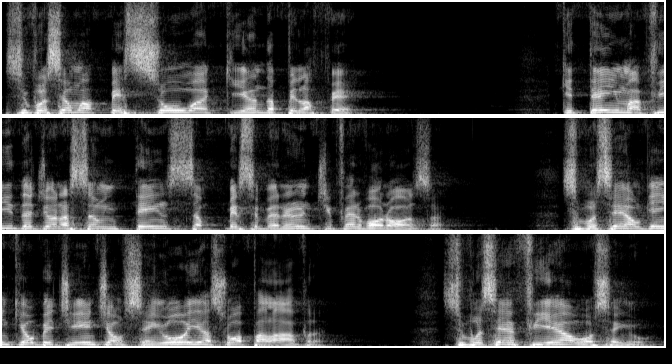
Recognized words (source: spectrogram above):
Se você é uma pessoa que anda pela fé, que tem uma vida de oração intensa, perseverante e fervorosa, se você é alguém que é obediente ao Senhor e à Sua palavra, se você é fiel ao Senhor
